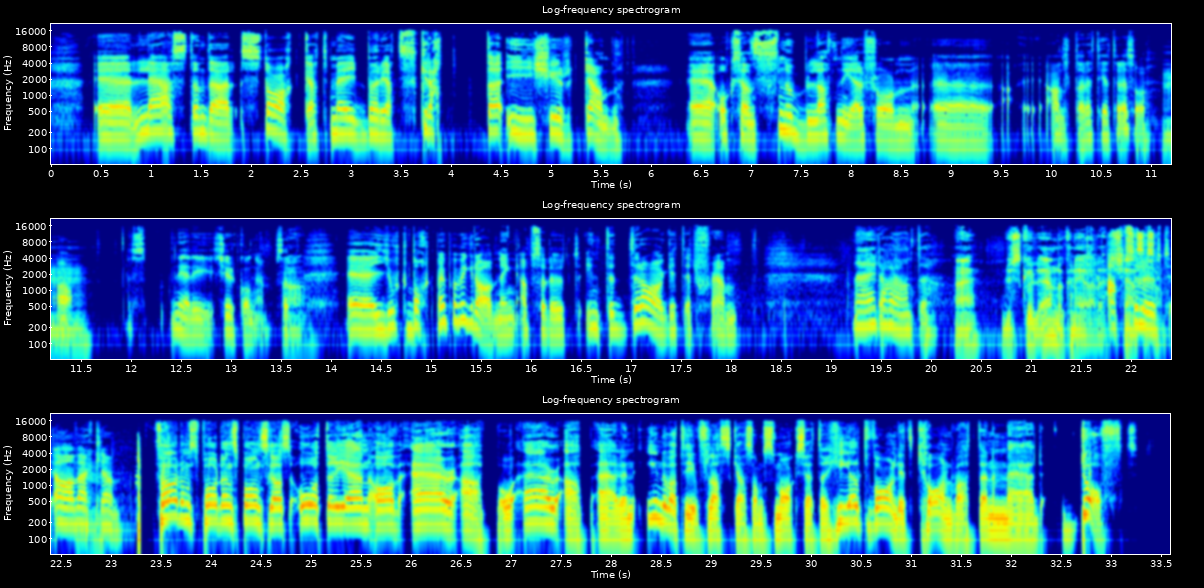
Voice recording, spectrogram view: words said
Eh, läst den där, stakat mig, börjat skratta i kyrkan. Eh, och sen snubblat ner från eh, altaret, heter det så? Ja, s- ner i kyrkogången. Så att, eh, gjort bort mig på begravning, absolut. Inte dragit ett skämt. Nej, det har jag inte. Nej, du skulle ändå kunna göra det. känns det. Absolut, ja verkligen. Fördomspodden sponsras återigen av Air Up. Och Air Up är en innovativ flaska som smaksätter helt vanligt kranvatten med doft.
